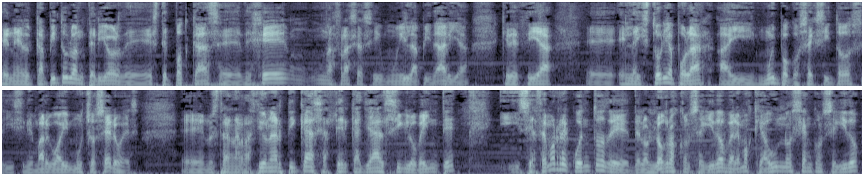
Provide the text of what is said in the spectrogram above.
En el capítulo anterior de este podcast eh, dejé una frase así muy lapidaria que decía eh, en la historia polar hay muy pocos éxitos y sin embargo hay muchos héroes. Eh, nuestra narración ártica se acerca ya al siglo XX y si hacemos recuento de, de, los logros conseguidos veremos que aún no se han conseguido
